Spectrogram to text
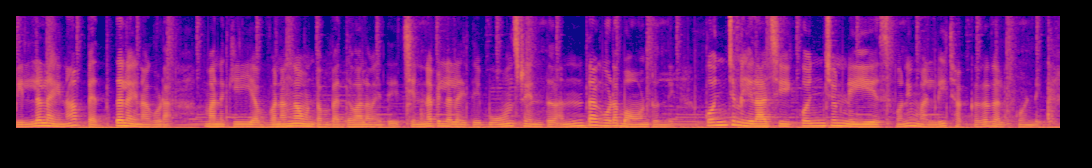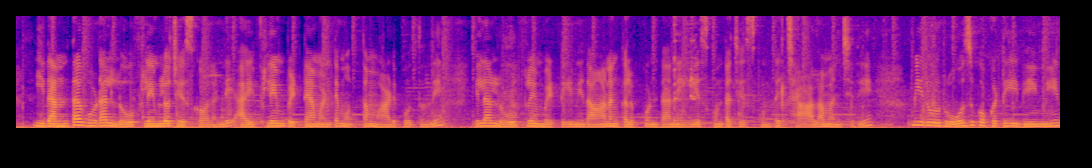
పిల్లలైనా పెద్దలైనా కూడా. మనకి యవ్వనంగా ఉంటాం పెద్దవాళ్ళం అయితే చిన్నపిల్లలైతే బోన్ స్ట్రెంత్ అంతా కూడా బాగుంటుంది. కొంచెం ఇలాచి కొంచెం నెయ్యి వేసుకొని మళ్ళీ చక్కగా కలుపుకోండి. ఇదంతా కూడా లో ఫ్లేమ్లో చేసుకోవాలండి. ఐ ఫ్లేమ్ పెట్టామంటే మొత్తం మాడిపోతుంది. ఇలా లో ఫ్లేమ్ పెట్టి నిదానం కలుపుకుంటా నెయ్యి వేసుకుంటా చేసుకుంటే చాలా మంచిది. మీరు రోజుకొకటి దీన్ని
